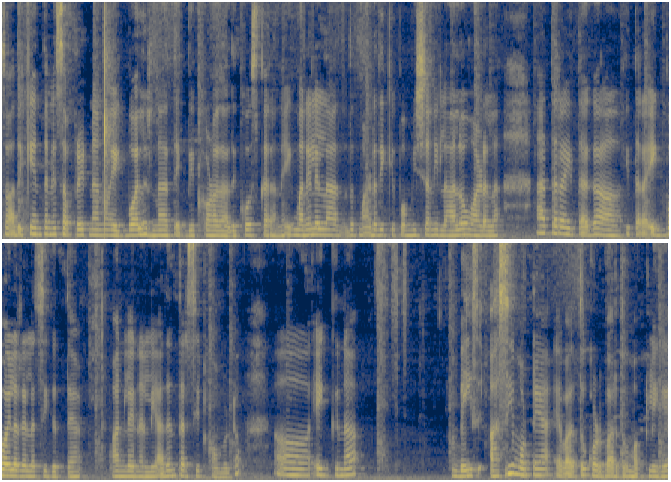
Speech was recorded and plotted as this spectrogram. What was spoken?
ಸೊ ಅದಕ್ಕೆ ಅಂತಲೇ ಸಪ್ರೇಟ್ ನಾನು ಎಗ್ ಬಾಯ್ಲರ್ನ ತೆಗೆದಿಟ್ಕೊಳೋದು ಅದಕ್ಕೋಸ್ಕರನೇ. ಈಗ ಮನೇಲೆಲ್ಲ ಅದಕ್ಕೆ ಮಾಡೋದಕ್ಕೆ ಪರ್ಮಿಷನ್ ಇಲ್ಲ ಅಲೋ ಮಾಡಲ್ಲ. ಆ ಥರ ಇದ್ದಾಗ ಈ ಥರ ಎಗ್ ಬಾಯ್ಲರ್ ಎಲ್ಲ ಸಿಗುತ್ತೆ ಆನ್ಲೈನಲ್ಲಿ ಅದನ್ನು ತರಿಸಿಟ್ಕೊಂಬಿಟ್ಟು ಎಗ್ನ ಬೇಯಿಸಿ, ಹಸಿ ಮೊಟ್ಟೆ ಯಾವತ್ತೂ ಕೊಡಬಾರ್ದು ಮಕ್ಕಳಿಗೆ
